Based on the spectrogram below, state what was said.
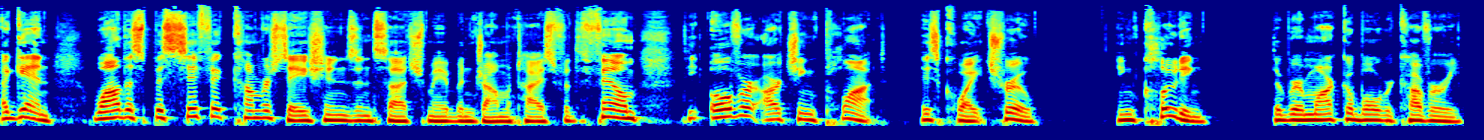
Again, while the specific conversations and such may have been dramatized for the film, the overarching plot is quite true, including the remarkable recovery.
